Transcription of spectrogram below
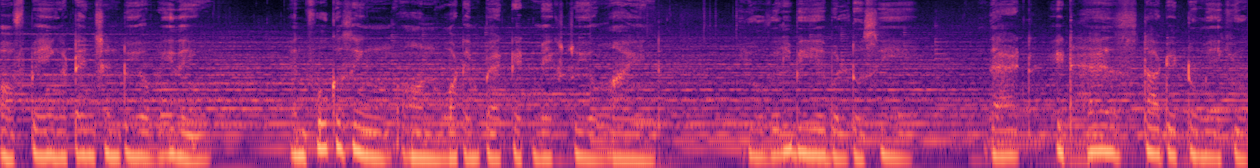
of paying attention to your breathing and focusing on what impact it makes to your mind, you will be able to see that it has started to make you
